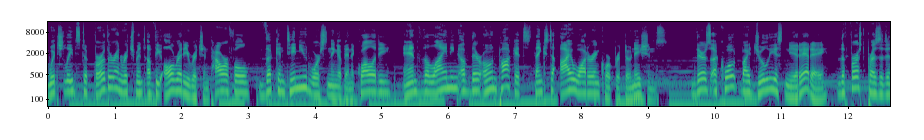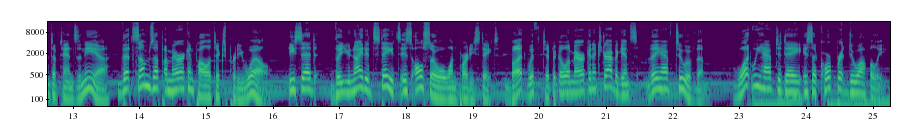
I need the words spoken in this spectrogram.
which leads to further enrichment of the already rich and powerful, the continued worsening of inequality, and the lining of their own pockets thanks to eye-watering corporate donations. There's a quote by Julius Nyerere, the first president of Tanzania, that sums up American politics pretty well. He said, The United States is also a one party state, but with typical American extravagance, they have two of them. What we have today is a corporate duopoly,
